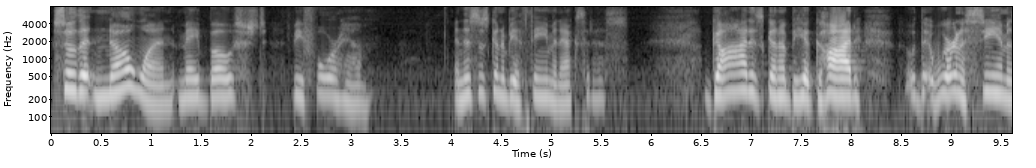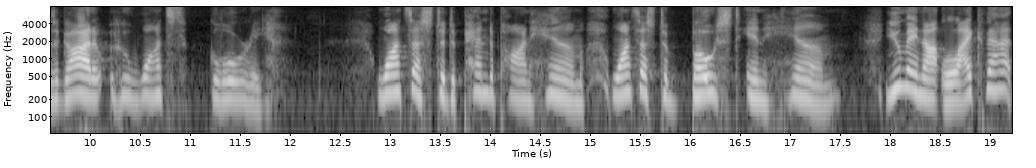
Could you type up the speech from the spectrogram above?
so that no one may boast before him. And this is going to be a theme in Exodus. God is going to be a God, we're going to see him as a God who wants glory, wants us to depend upon Him, wants us to boast in Him. You may not like that,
